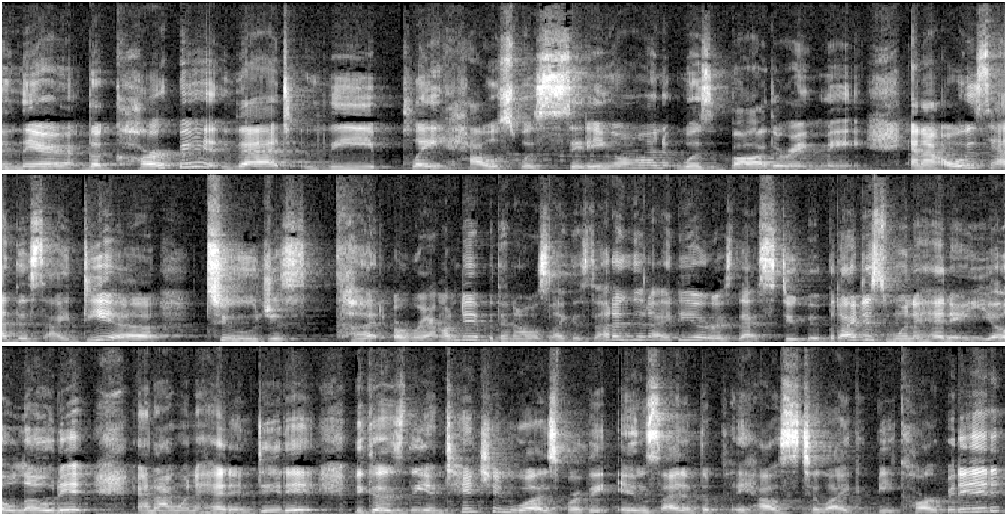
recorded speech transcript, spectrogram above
in there, the carpet that the playhouse was sitting on was bothering me. And I always had this idea to just cut around it, but then I was like, is that a good idea or is that stupid? But I just went ahead and YOLO'd it and I went ahead and did it because the intention was for the inside of the playhouse to like be carpeted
